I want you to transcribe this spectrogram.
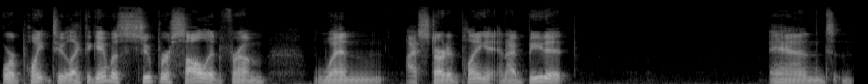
or point to. Like the game was super solid from when I started playing it and I beat it and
